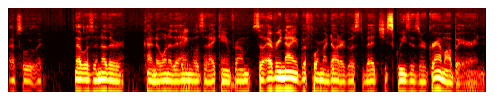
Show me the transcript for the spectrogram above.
Absolutely. that was another kind of one of the angles that I came from. So every night before my daughter goes to bed, she squeezes her grandma bear, and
